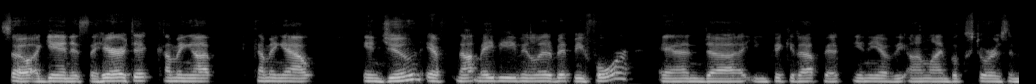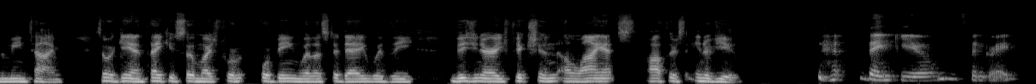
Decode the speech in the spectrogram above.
So again, it's the Heretic coming up, coming out in June, if not maybe even a little bit before and uh, you can pick it up at any of the online bookstores in the meantime. So again, thank you so much for, for being with us today with the Visionary Fiction Alliance Authors Interview. thank you. It's been great.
